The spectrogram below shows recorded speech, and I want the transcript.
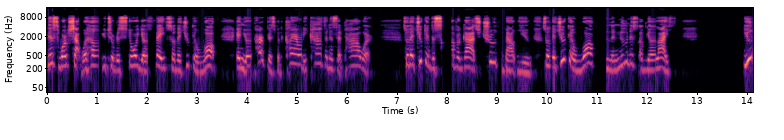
This workshop will help you to restore your faith so that you can walk in your purpose with clarity, confidence, and power, so that you can discover God's truth about you, so that you can walk in the newness of your life. You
